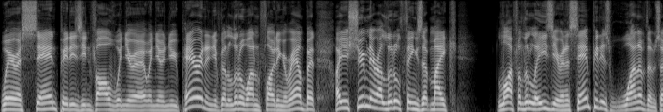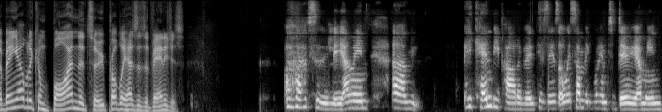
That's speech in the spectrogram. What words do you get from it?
where a sandpit is involved when you're a, when you're a new parent and you've got a little one floating around. But I assume there are little things that make life a little easier, and a sandpit is one of them. So being able to combine the two probably has its advantages. Oh, absolutely. I mean, um, he can be part of it because there's always something for him to do. I mean,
